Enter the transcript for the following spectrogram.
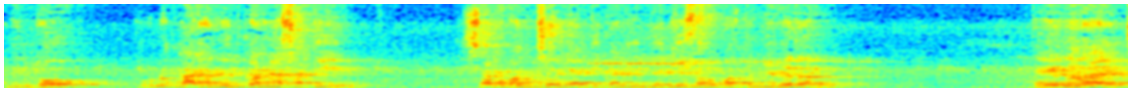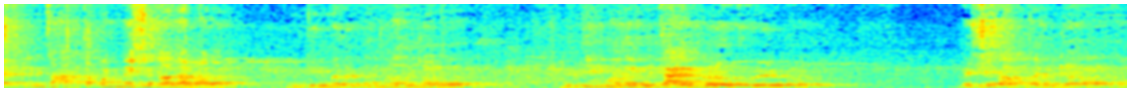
आणि तो पूर्ण कार्यान्वित करण्यासाठी सर्वांचं या ठिकाणी लेखी स्वरूपाचं निवेदन ते येणार आहे. त्यांचा आत्ता पण मेसेज आला मला मिटिंगमध्ये त्यांना म्हटलं होतं मिटिंगमध्ये मी काय कळवतो वेळ कळवतो. मेसेज आत्ता विचारला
